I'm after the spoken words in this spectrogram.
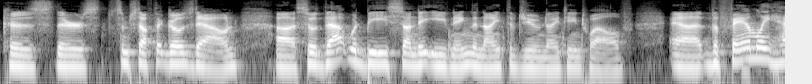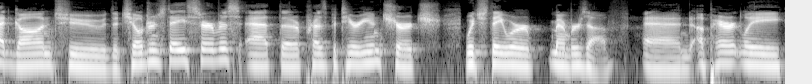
because there's some stuff that goes down. Uh, so that would be Sunday evening, the 9th of June, 1912. Uh, the family had gone to the Children's Day service at the Presbyterian Church, which they were members of. And apparently,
